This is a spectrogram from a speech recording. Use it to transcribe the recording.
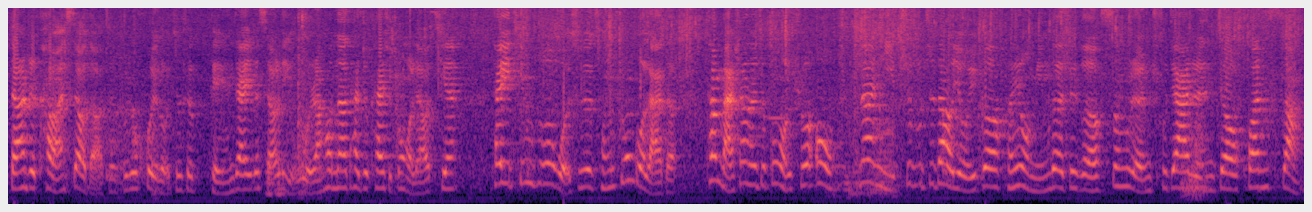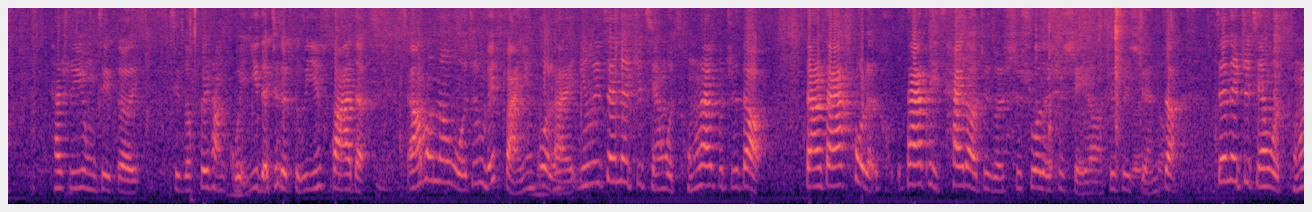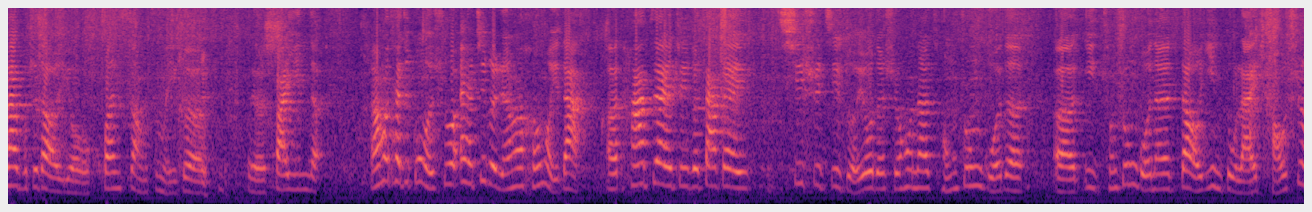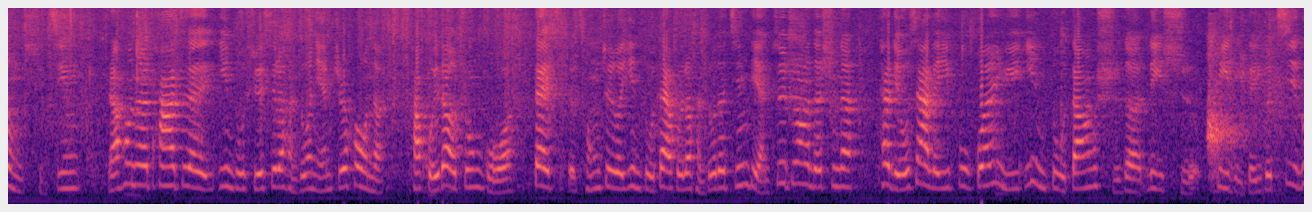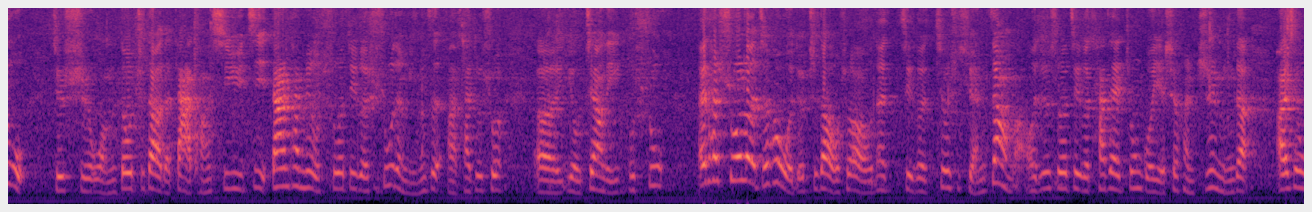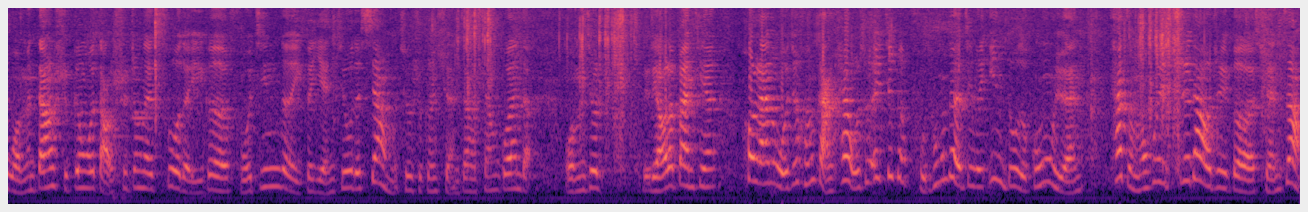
当然这开玩笑的，这不是贿赂，就是给人家一个小礼物，然后呢他就开始跟我聊天。他一听说我是从中国来的，他马上呢就跟我说：“哦，那你知不知道有一个很有名的这个僧人出家人叫欢丧？他是用这个这个非常诡异的这个读音发的。”然后呢，我就没反应过来，因为在那之前我从来不知道。当然，大家后来大家可以猜到这个是说的是谁啊？就是玄奘。在那之前，我从来不知道有欢丧这么一个呃发音的。然后他就跟我说：“哎呀，这个人啊很伟大，呃，他在这个大概。”七世纪左右的时候呢，从中国的呃印从中国呢到印度来朝圣取经，然后呢他在印度学习了很多年之后呢，他回到中国带从这个印度带回了很多的经典，最重要的是呢，他留下了一部关于印度当时的历史地理的一个记录，就是我们都知道的《大唐西域记》。当然他没有说这个书的名字啊，他就说呃有这样的一部书。哎，他说了之后，我就知道，我说哦，那这个就是玄奘嘛。我就说这个他在中国也是很知名的，而且我们当时跟我导师正在做的一个佛经的一个研究的项目，就是跟玄奘相关的。我们就聊了半天，后来呢，我就很感慨，我说，哎，这个普通的这个印度的公务员，他怎么会知道这个玄奘？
